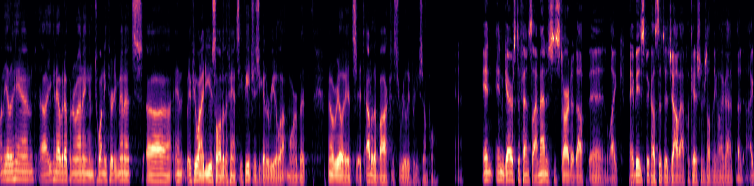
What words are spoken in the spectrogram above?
on the other hand, uh, you can have it up and running in 20, 30 minutes. Uh, and if you wanted to use a lot of the fancy features, you got to read a lot more. But no, really, it's, it's out of the box. It's really pretty simple. In in Gerrit's defense, I managed to start it up. Uh, like maybe it's because it's a Java application or something like that. But I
